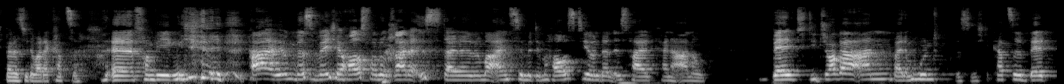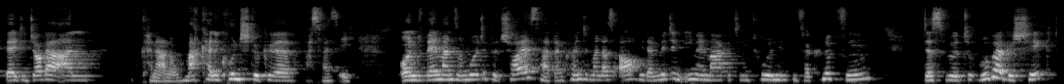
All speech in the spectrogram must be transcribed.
ich bin jetzt wieder bei der Katze. Äh, von wegen, ja, irgendwas, welche Herausforderung gerade ist, deine Nummer eins hier mit dem Haustier und dann ist halt, keine Ahnung, bellt die Jogger an, bei dem Hund, das ist nicht die Katze, bellt, bellt die Jogger an, keine Ahnung, macht keine Kunststücke, was weiß ich. Und wenn man so ein Multiple Choice hat, dann könnte man das auch wieder mit dem E-Mail-Marketing-Tool hinten verknüpfen. Das wird rübergeschickt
